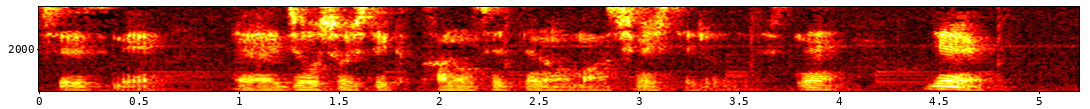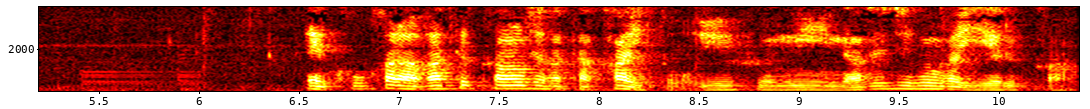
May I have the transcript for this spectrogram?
してですね、えー、上昇していく可能性っていうのを、まあ、示しているんですね。で、えここから上がっていく可能性が高いというふうになぜ自分が言えるか、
